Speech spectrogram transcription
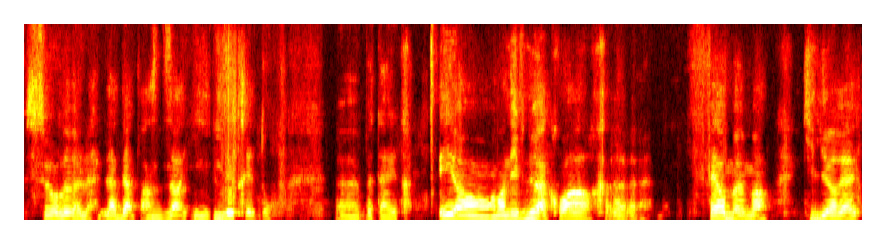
sur la, date en se disant il, est très tôt, peut-être. Et on, en est venu à croire fermement qu'il y aurait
